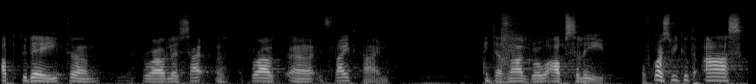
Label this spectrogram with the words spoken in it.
up to date um, throughout, uh, throughout uh, its lifetime. It does not grow obsolete. Of course, we could ask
